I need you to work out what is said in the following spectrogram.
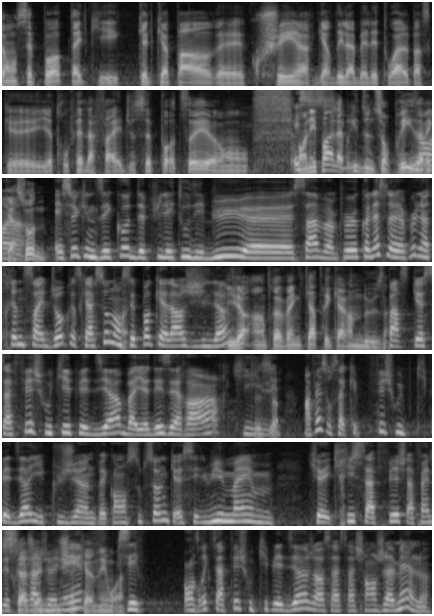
on ne sait pas. Peut-être qu'il est quelque part euh, couché à regarder la belle étoile parce qu'il a trop fait de la fête. Je sais pas. On n'est pas à l'abri d'une surprise non, avec. Assoun. Et ceux qui nous écoutent depuis les tout débuts euh, savent un peu, connaissent un peu notre inside joke parce qu'Assoun, on ne sait pas quel âge il a. Il a entre 24 et 42 ans. Parce que sa fiche Wikipédia, ben, il y a des erreurs qui. ça. En fait, sur sa fiche Wikipédia, il est plus jeune. Fait qu'on soupçonne que c'est lui-même qui a écrit sa fiche afin de se rajeunir. chaque année, ouais. On dirait que sa fiche Wikipédia, genre, ça, ça change jamais, là.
